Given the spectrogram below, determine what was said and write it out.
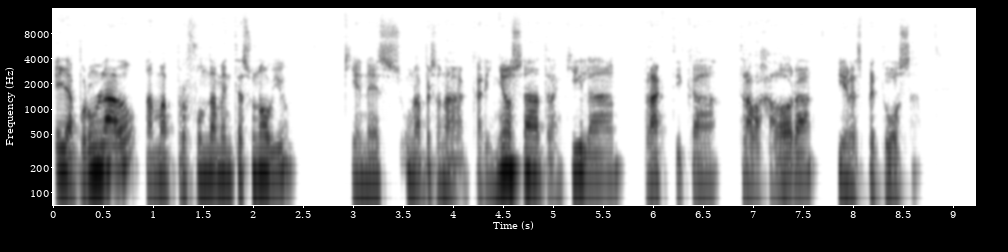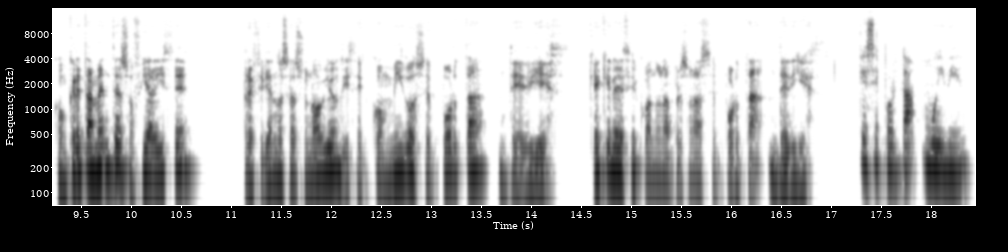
Ella, por un lado, ama profundamente a su novio, quien es una persona cariñosa, tranquila, práctica, trabajadora y respetuosa. Concretamente, Sofía dice, refiriéndose a su novio, dice, conmigo se porta de 10. ¿Qué quiere decir cuando una persona se porta de 10? Que se porta muy bien.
